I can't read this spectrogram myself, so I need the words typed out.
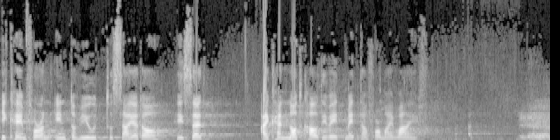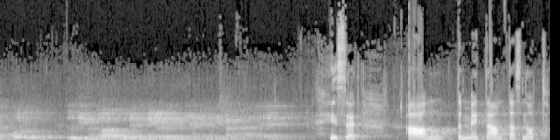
he came for an interview to Sayadaw, he said, I cannot cultivate metta for my wife. He said, um, the metta does not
